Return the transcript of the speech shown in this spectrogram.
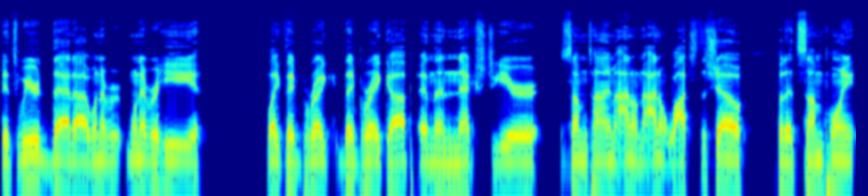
It's weird that uh whenever whenever he like they break they break up and then next year sometime I don't know. I don't watch the show, but at some point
